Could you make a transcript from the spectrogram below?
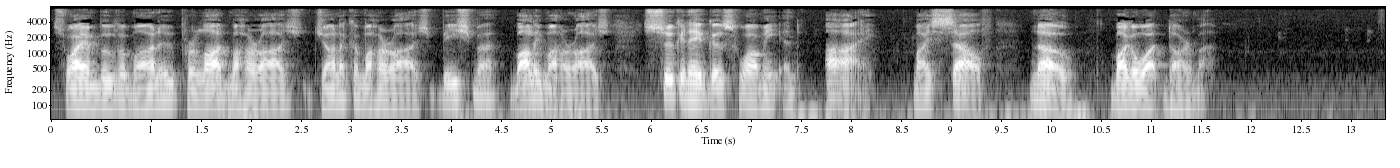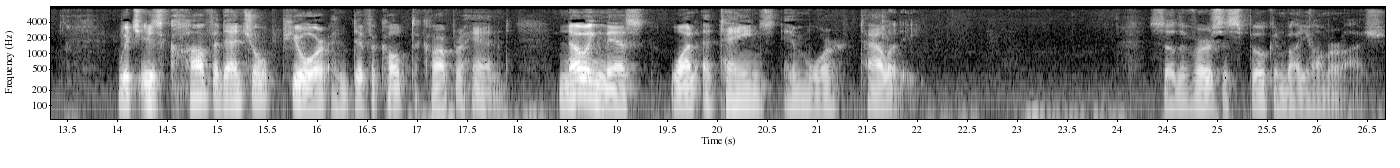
Swayambhuva Manu, Prahlad Maharaj, Janaka Maharaj, Bhishma, Bali Maharaj, Sukadeva Goswami, and I, myself, know Bhagavat Dharma, which is confidential, pure, and difficult to comprehend. Knowing this, one attains immortality. So the verse is spoken by Yamaraj.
